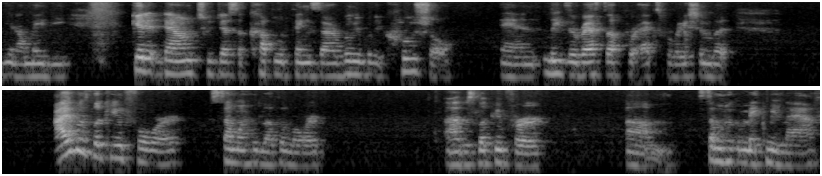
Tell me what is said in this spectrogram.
You know, maybe get it down to just a couple of things that are really really crucial and leave the rest up for exploration. But I was looking for someone who loved the Lord. I was looking for um, someone who could make me laugh.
